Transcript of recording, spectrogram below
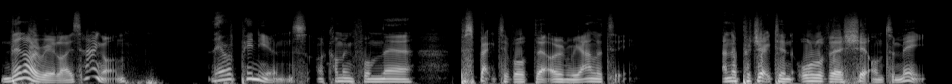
And then I realized, hang on, their opinions are coming from their perspective of their own reality. And they're projecting all of their shit onto me.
